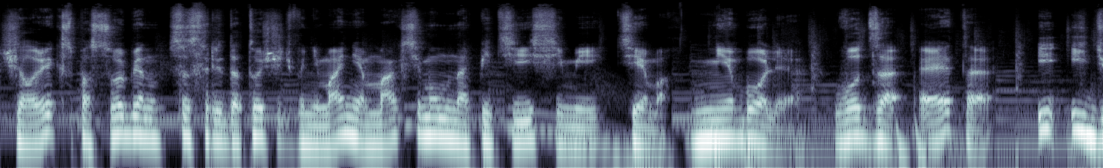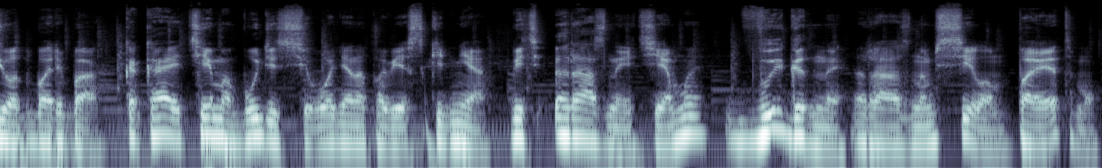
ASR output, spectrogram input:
человек способен сосредоточить внимание максимум на 5-7 темах, не более. Вот за это и идет борьба. Какая тема будет сегодня на повестке дня? Ведь разные темы выгодны разным силам, поэтому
